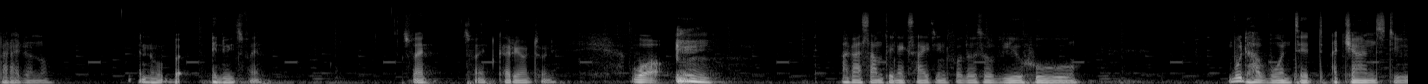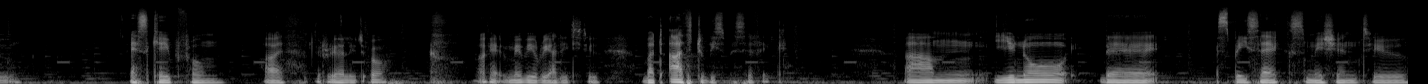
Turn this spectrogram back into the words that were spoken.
but I don't know. No, but anyway, it's fine. It's fine. It's fine. Carry on, Tony. Well, I got something exciting for those of you who would have wanted a chance to escape from Earth. Reality. Oh, Okay, maybe reality too, but Earth to be specific. Um, you know the SpaceX mission to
